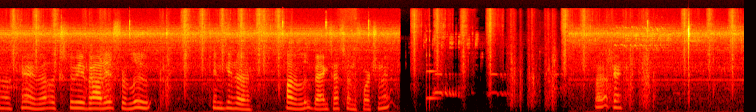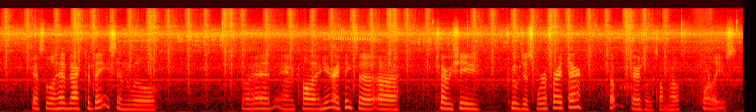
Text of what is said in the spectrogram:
Okay, that looks to be about it for loot. Didn't get a lot of loot bags, that's unfortunate. But okay. Guess we'll head back to base and we'll go ahead and call that here. I think the uh, trebuchet proved its worth right there. Oh, there's something else. Four leaves.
